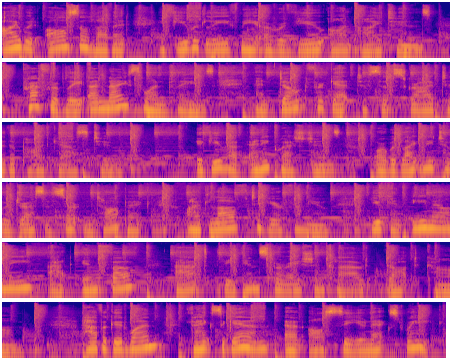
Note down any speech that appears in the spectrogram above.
I would also love it if you would leave me a review on iTunes, preferably a nice one, please. And don't forget to subscribe to the podcast too. If you have any questions or would like me to address a certain topic, I'd love to hear from you. You can email me at info at theinspirationcloud.com. Have a good one. Thanks again, and I'll see you next week.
